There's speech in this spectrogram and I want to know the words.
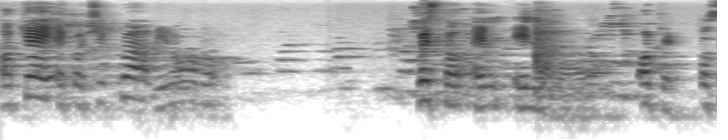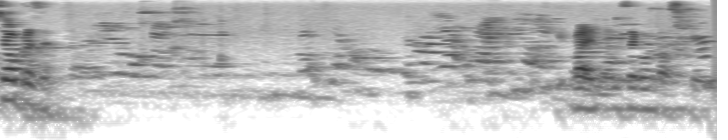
ok eccoci qua di nuovo. Questo è il, è il lavoro. Ok possiamo presentare. Vai la seconda scheda.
